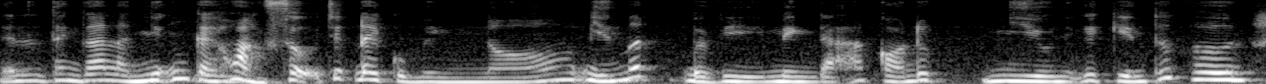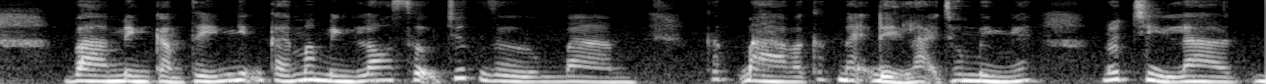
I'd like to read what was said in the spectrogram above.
nên thành ra là những cái ừ. hoảng sợ trước đây của mình nó biến mất bởi vì mình đã có được nhiều những cái kiến thức hơn và mình cảm thấy những cái mà mình lo sợ trước giờ mà các bà và các mẹ để lại cho mình ấy nó chỉ là ừ,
